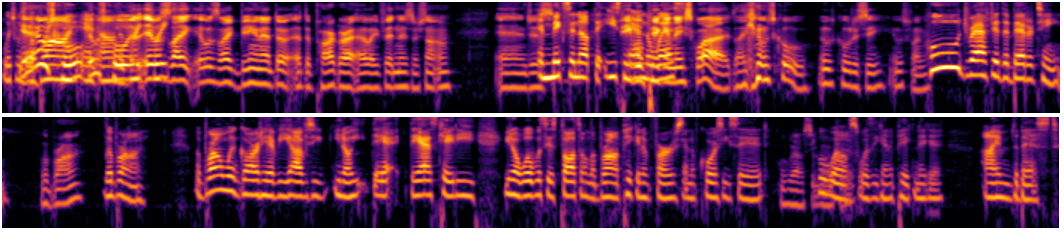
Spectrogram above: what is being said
which was yeah, LeBron it was cool. and it was um, cool. It, it was like it was like being at the at the park or at LA Fitness or something, and just and mixing up the East people and the picking their squad. Like it was cool. It was cool to see. It was funny. Who drafted the better team? LeBron. LeBron. LeBron went guard heavy. Obviously, you know, he they they asked KD, you know, what was his thoughts on LeBron picking him first, and of course he said, Who else? he "Who gonna else was he gonna pick, nigga? I'm the best."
